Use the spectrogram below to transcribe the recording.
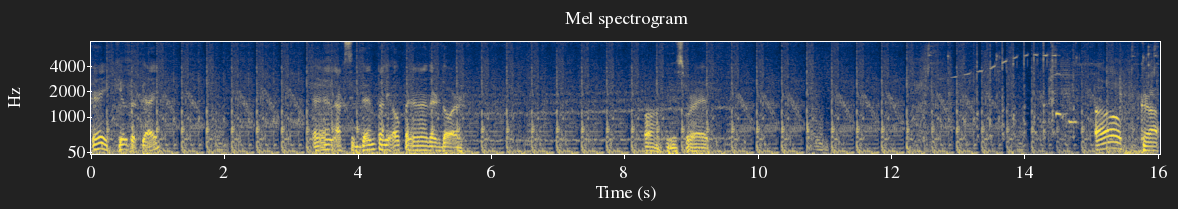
Okay, kill that guy. And accidentally open another door. Oh, this is red. Crap.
